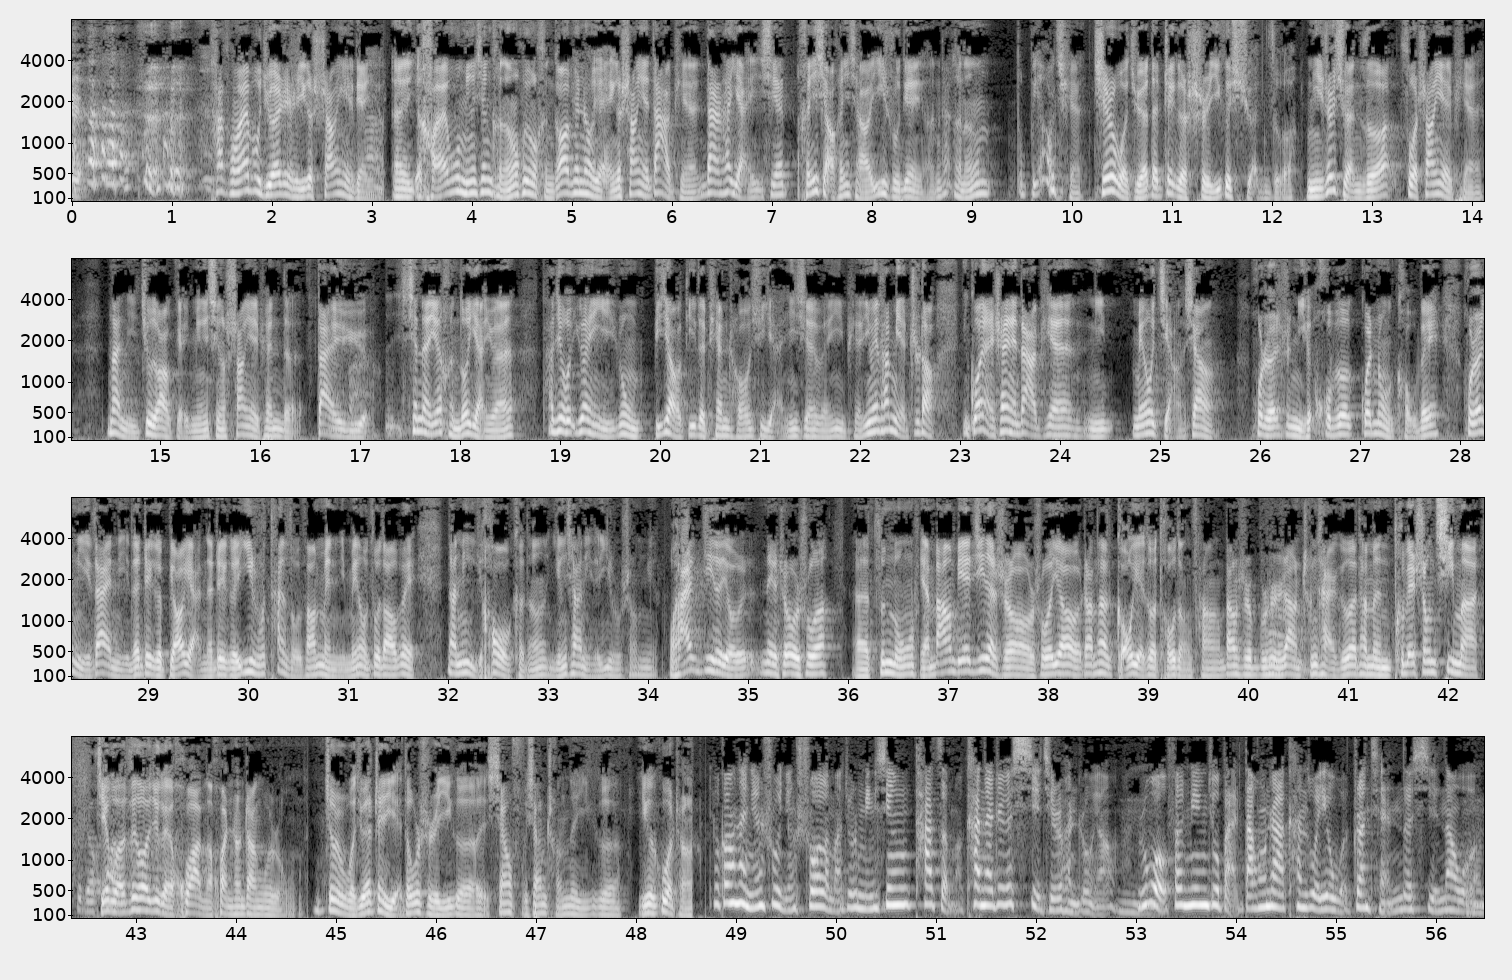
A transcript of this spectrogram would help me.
是，他从来不觉得这是一个商业电影。呃，好莱坞明星可能会用很高的片酬演一个商业大片，但是他演一些很小很小艺术电影，他可能都不要钱。其实我觉得这个是一个选择，你是选择做商业片，那你就要给明星商业片的待遇。现在也很多演员，他就愿意用比较低的片酬去演一些文艺片，因为他们也知道，你光演商业大片，你没有奖项。或者是你获不得观众口碑，或者你在你的这个表演的这个艺术探索方面你没有做到位，那你以后可能影响你的艺术生命。我还记得有那时候说，呃，尊龙演《霸王别姬》的时候说要让他的狗也坐头等舱，当时不是让陈凯歌他们特别生气吗？结果最后就给换了，换成张国荣。就是我觉得这也都是一个相辅相成的一个一个过程。就刚才您叔已经说了嘛，就是明星他怎么看待这个戏其实很重要。如果范冰就把大轰炸看作一个我赚钱的戏，那我。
